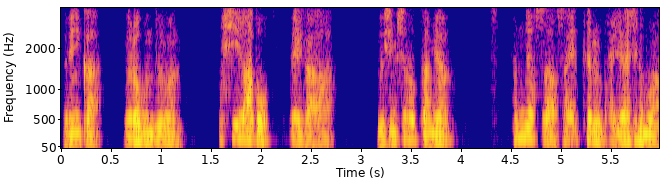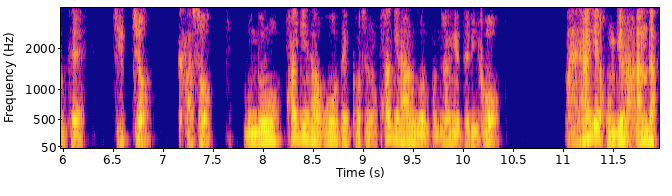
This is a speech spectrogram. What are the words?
그러니까 여러분들은 혹시라도 내가 의심스럽다면 협력사 사이트를 관리하시는 분한테 직접 가서 눈으로 확인하고 내 것을 확인하는 걸 권장해 드리고 만약에 공개를 안 한다.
